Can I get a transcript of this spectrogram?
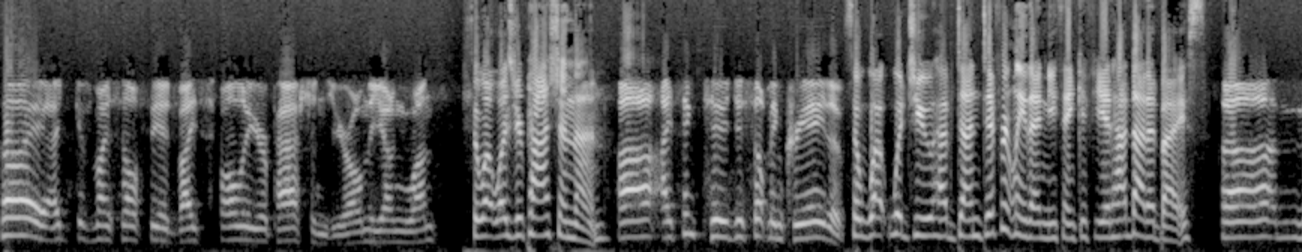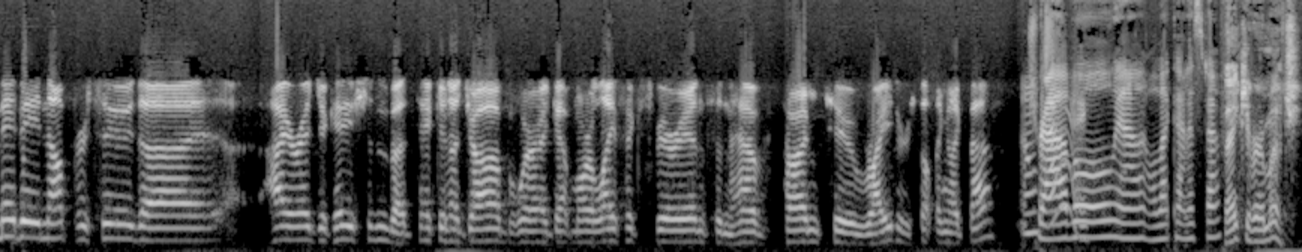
Hi, I'd give myself the advice follow your passions. You're only young once. So, what was your passion then? Uh, I think to do something creative. So, what would you have done differently then, you think, if you had had that advice? Uh, maybe not pursued uh, higher education, but taking a job where I get more life experience and have time to write or something like that. Okay. Travel, yeah, all that kind of stuff. Thank you very much.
